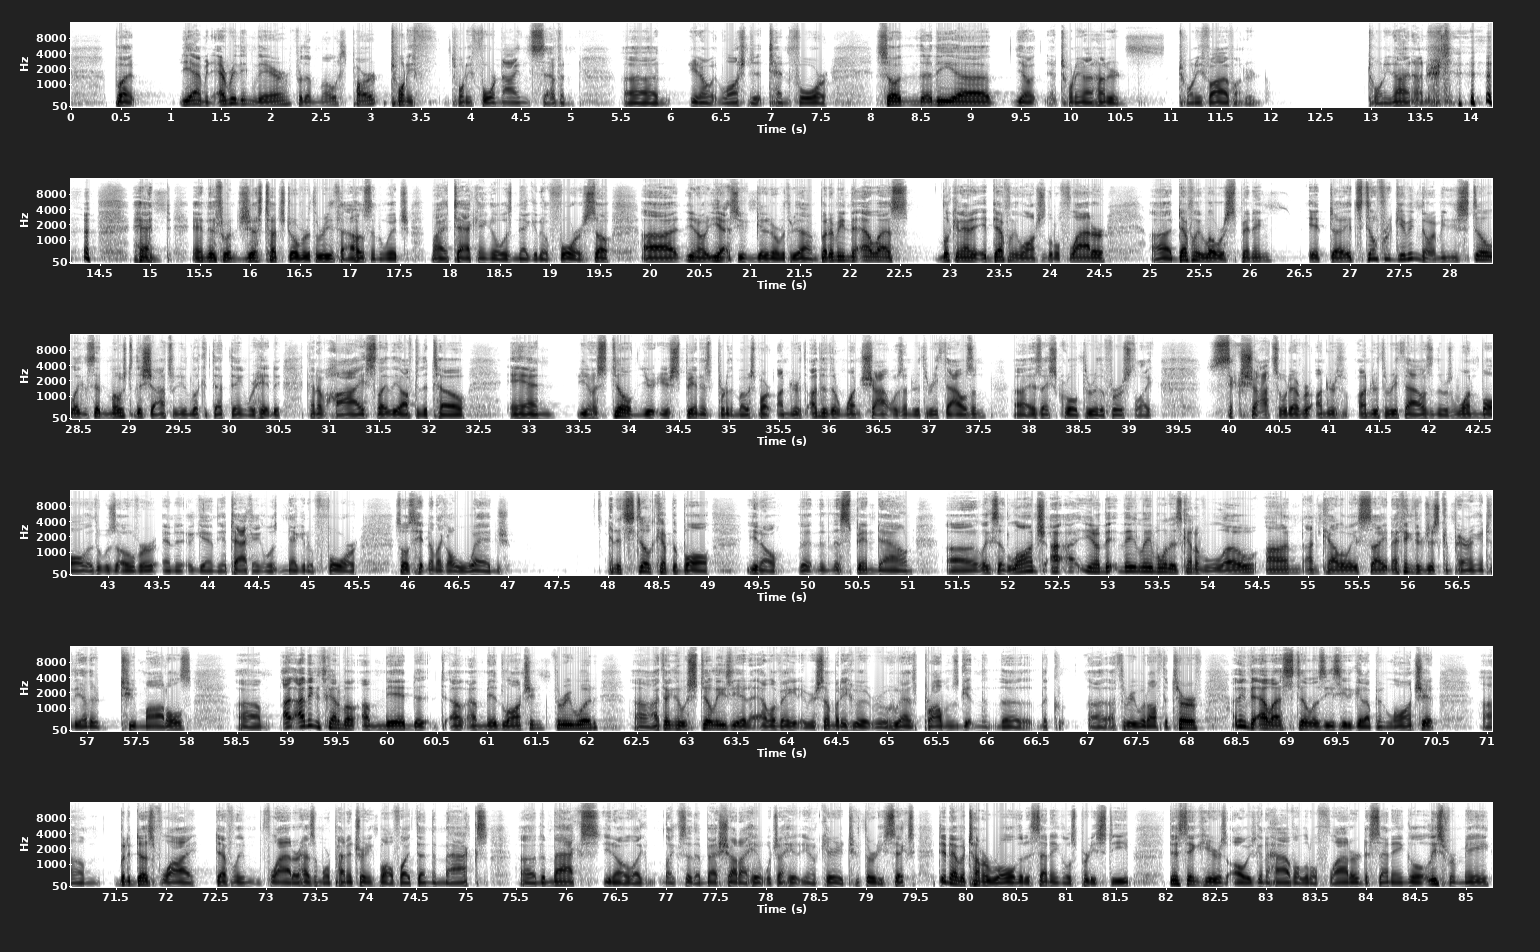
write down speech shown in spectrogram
but yeah, I mean everything there for the most part 20 24.97. Uh, you know, it launched it at 10.4. So the the uh, you know 2900, 2500. 2900 and and this one just touched over 3000 which my attack angle was negative 4 so uh, you know yes you can get it over 3000 but i mean the ls looking at it it definitely launched a little flatter uh, definitely lower spinning. It uh, it's still forgiving though. I mean you still like i said most of the shots when you look at that thing were hitting kind of high slightly off to the toe. And you know, still your your spin is for the most part under other than one shot was under three thousand. Uh, as I scrolled through the first like six shots or whatever under under 3000 there was one ball that was over and again the attacking was negative four. So i was hitting it like a wedge. And it still kept the ball you know the the, the spin down. Uh, like i said launch I, you know they, they, label it as kind of low on on callaway's site and i think they're just comparing it to the other two models Um, I, I, think it's kind of a, a mid a, a, mid launching three wood. Uh, I think it was still easy to elevate if you're somebody who who has problems getting the the, the uh, a three wood off the turf. I think the LS still is easy to get up and launch it. Um, but it does fly definitely flatter, has a more penetrating ball flight than the Max. Uh, the Max, you know, like like I said, the best shot I hit, which I hit, you know, carried at 236, didn't have a ton of roll. The descent angle was pretty steep. This thing here is always going to have a little flatter descent angle, at least for me.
